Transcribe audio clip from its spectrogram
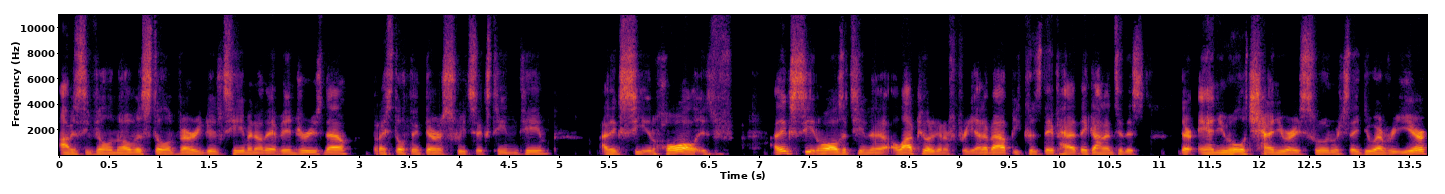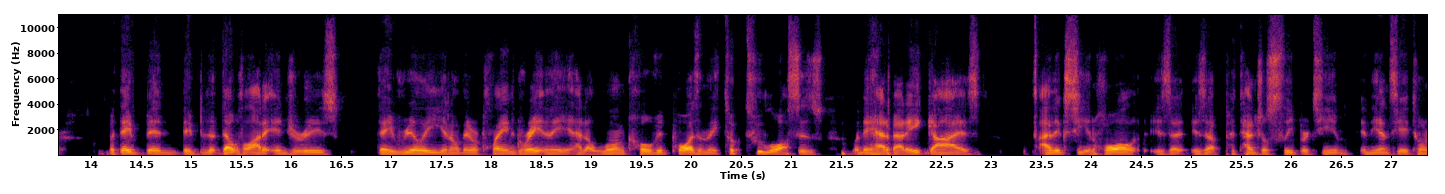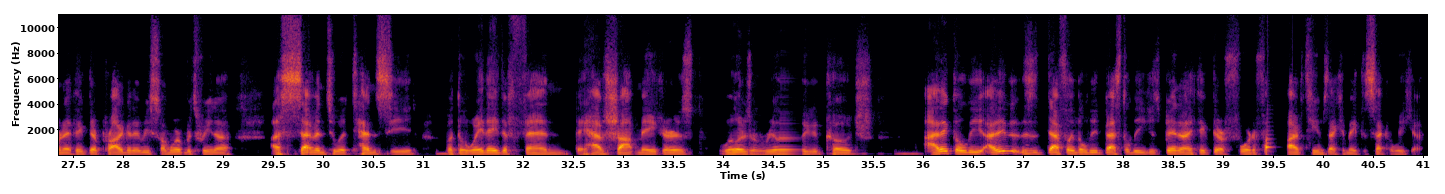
Obviously, Villanova is still a very good team. I know they have injuries now, but I still think they're a Sweet 16 team. I think Seton Hall is. I think Seton Hall is a team that a lot of people are going to forget about because they've had they got into this their annual January swoon, which they do every year. But they've been they've dealt with a lot of injuries. They really, you know, they were playing great and they had a long COVID pause and they took two losses when they had about eight guys. I think Seton Hall is a is a potential sleeper team in the NCAA tournament. I think they're probably going to be somewhere between a a seven to a 10 seed, but the way they defend, they have shot makers. Willard's a really good coach. I think the league, I think this is definitely the lead, best the league has been. And I think there are four to five teams that can make the second weekend.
